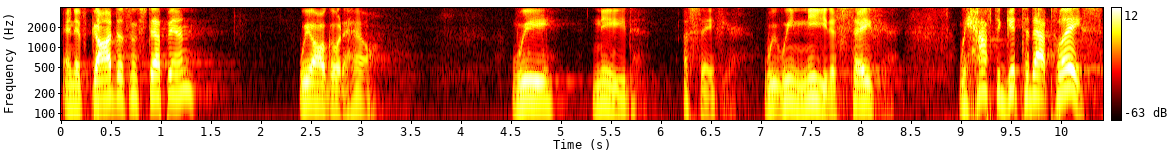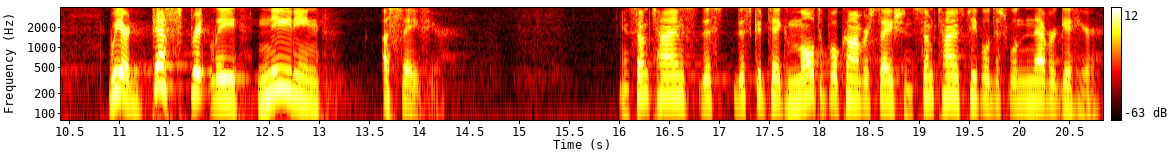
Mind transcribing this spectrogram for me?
And if God doesn't step in, we all go to hell. We need a Savior. We, we need a Savior. We have to get to that place. We are desperately needing a Savior. And sometimes this, this could take multiple conversations. Sometimes people just will never get here.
